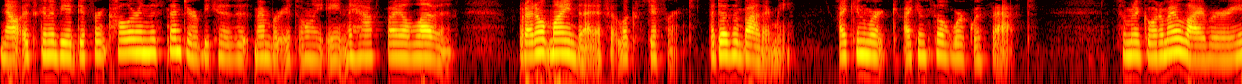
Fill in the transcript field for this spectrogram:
Now it's going to be a different color in the center because it, remember it's only 8.5 by 11. But I don't mind that if it looks different. It doesn't bother me. I can work, I can still work with that. So I'm going to go to my library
